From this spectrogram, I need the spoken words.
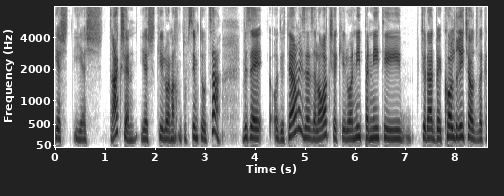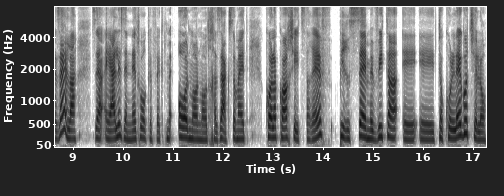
יש, יש traction, יש כאילו, אנחנו תופסים תאוצה. וזה עוד יותר מזה, זה לא רק שכאילו אני פניתי, את יודעת, ב-cold reach out וכזה, אלא זה היה לזה network effect מאוד מאוד מאוד חזק. זאת אומרת, כל לקוח שהצטרף, פרסם, הביא אה, אה, את הקולגות שלו,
